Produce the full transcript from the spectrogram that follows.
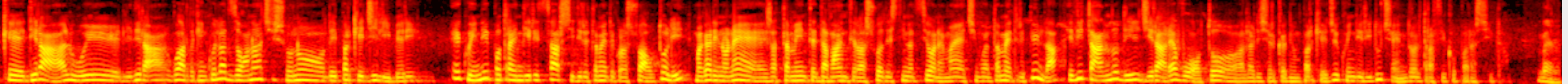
che dirà a lui, gli dirà guarda che in quella zona ci sono dei parcheggi liberi, e quindi potrà indirizzarsi direttamente con la sua auto lì, magari non è esattamente davanti alla sua destinazione ma è 50 metri più in là, evitando di girare a vuoto alla ricerca di un parcheggio e quindi riducendo il traffico parassita. Bene,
